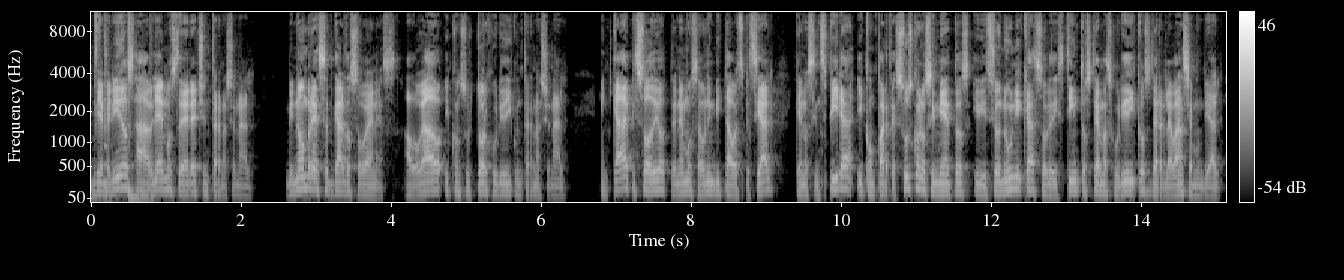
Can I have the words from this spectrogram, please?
Bienvenidos a Hablemos de Derecho Internacional. Mi nombre es Edgardo Sobenes, abogado y consultor jurídico internacional. En cada episodio tenemos a un invitado especial que nos inspira y comparte sus conocimientos y visión única sobre distintos temas jurídicos de relevancia mundial.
